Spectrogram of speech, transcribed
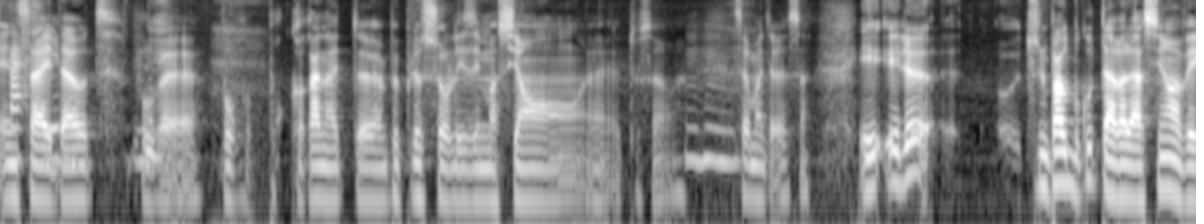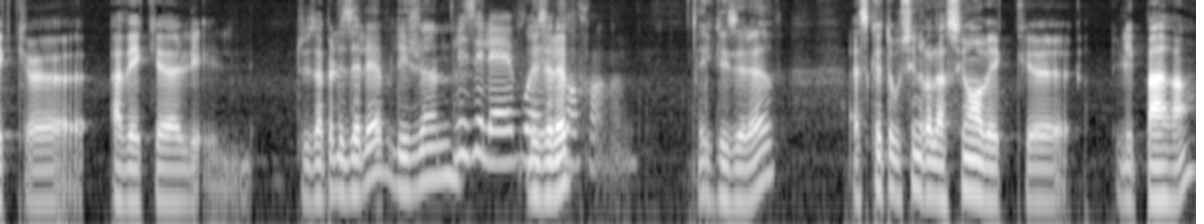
Inside Out pour, euh, pour, pour, connaître un peu plus sur les émotions, euh, tout ça. Mm-hmm. C'est vraiment intéressant. Et, et, là, tu nous parles beaucoup de ta relation avec, avec les. Tu les appelles les élèves, les jeunes? Les élèves, oui. Les, élèves? enfants. Avec les élèves. Est-ce que tu as aussi une relation avec les parents?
